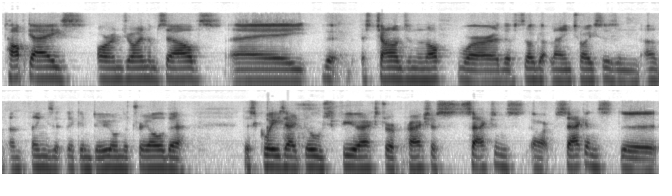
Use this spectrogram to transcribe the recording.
top guys are enjoying themselves. Uh, it's challenging enough where they've still got line choices and, and, and things that they can do on the trail to, to squeeze out those few extra precious sections or seconds to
